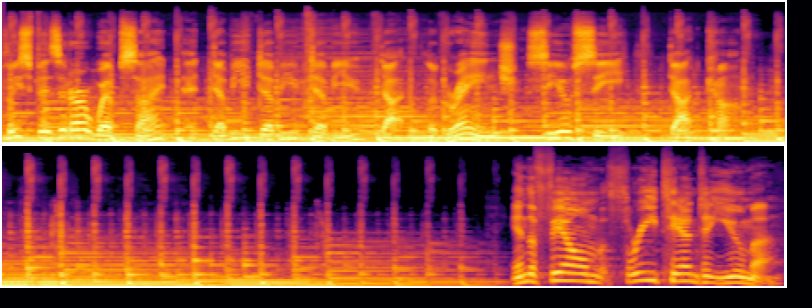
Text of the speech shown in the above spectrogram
please visit our website at www.lagrangecoc.com. In the film 310 to Yuma,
